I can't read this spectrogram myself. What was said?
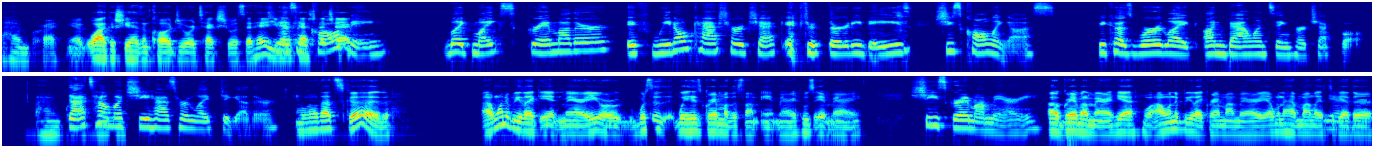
I'm cracking up. Why? Because she hasn't called you or texted you or said, "Hey, she you want to cash that called check?" me. Like Mike's grandmother, if we don't cash her check after 30 days, she's calling us because we're like unbalancing her checkbook. I'm That's how much she has her life together. Well, that's good. I want to be like Aunt Mary, or what's his? Wait, his grandmother's not Aunt Mary. Who's Aunt Mary? She's Grandma Mary. Oh, Grandma Mary. Yeah. Well, I want to be like Grandma Mary. I want to have my life Yeah. together.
